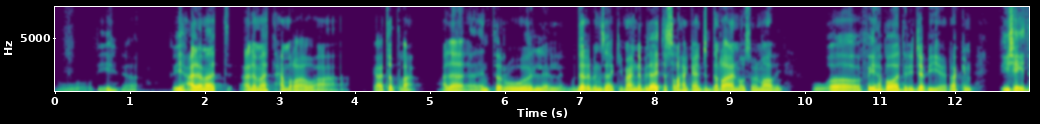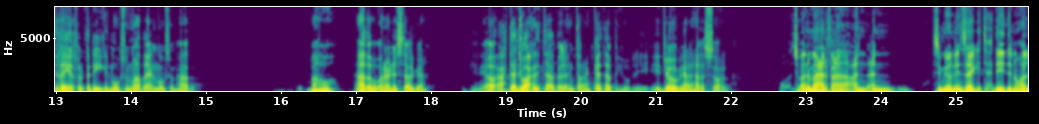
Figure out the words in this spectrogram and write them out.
وفيه آه، فيه علامات علامات حمراء وقاعد تطلع على انتر والمدرب انزاكي مع ان بدايته الصراحه كانت جدا رائعه الموسم الماضي وفيها بوادر إيجابية لكن في شيء تغير في الفريق الموسم الماضي عن الموسم هذا. ما هو؟ هذا هو أنا جالس القاه يعني أحتاج واحد يتابع الانتر عن كثب هو اللي يجاوبني على هذا السؤال. والله شوف أنا ما أعرف عن عن سيميوني إنزاجي تحديدا وهل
